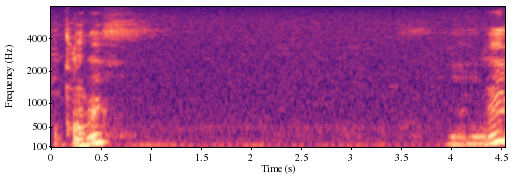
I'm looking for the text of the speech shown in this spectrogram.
Wykryło. Dobra.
